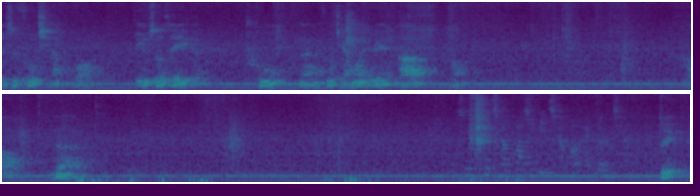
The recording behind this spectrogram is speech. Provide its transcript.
就是腹强化。比如说这一个 pu，那腹强化这边啊，好，好，那是是强化是比强化还更强。对对。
